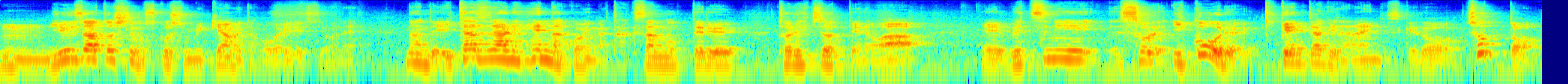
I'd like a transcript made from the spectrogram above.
うん、ユーザーとしても少し見極めた方がいいですよね。なんでいたずらに変なコインがたくさん載ってる取引所っていうのは、えー、別にそれイコール危険ってわけじゃないんですけどちょっと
